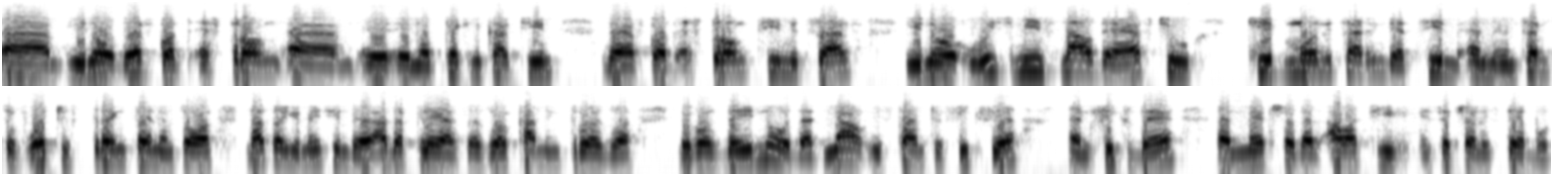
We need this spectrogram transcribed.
um, you know they've got a strong um, you know technical team. They have got a strong team itself. You know, which means now they have to keep monitoring their team and in terms of what to strengthen and so on. That's why you mentioned the other players as well coming through as well because they know that now it's time to fix here and fix there and make sure that our team is actually stable.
